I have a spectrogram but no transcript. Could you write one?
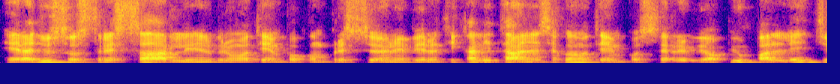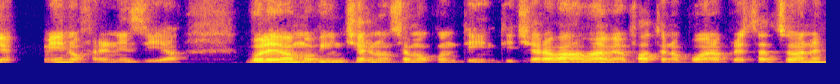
Era giusto stressarli nel primo tempo con pressione e verticalità, nel secondo tempo serviva più palleggio e meno frenesia. Volevamo vincere, non siamo contenti. C'eravamo, abbiamo fatto una buona prestazione,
